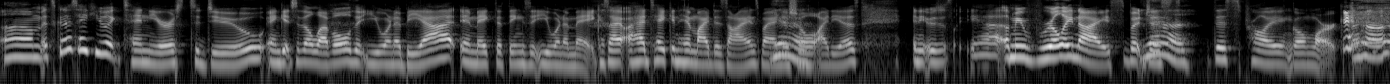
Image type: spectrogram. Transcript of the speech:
Um, it's going to take you like 10 years to do and get to the level that you want to be at and make the things that you want to make. Because I, I had taken him my designs, my Yeah. initial ideas, and he was just like, yeah, I mean, really nice, but Yeah. just this probably ain't gonna work. Uh-huh.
